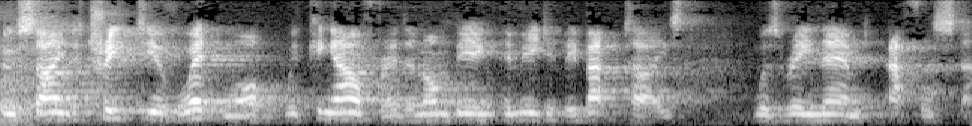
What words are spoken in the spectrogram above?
who signed a Treaty of Wedmore with King Alfred and on being immediately baptised was renamed Athelstan.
